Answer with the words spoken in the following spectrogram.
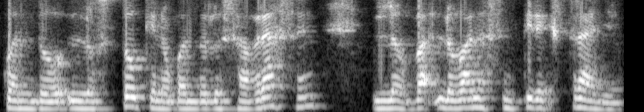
cuando los toquen o cuando los abracen, lo van a sentir extraño.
